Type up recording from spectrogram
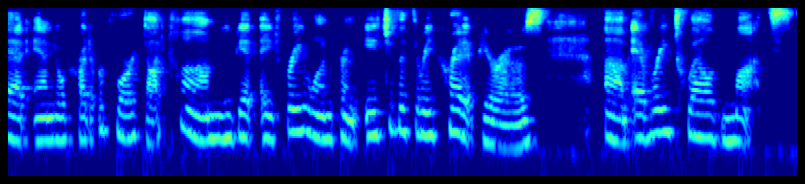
at annualcreditreport.com. You get a free one from each of the three credit bureaus um, every 12 months.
